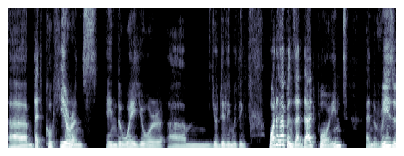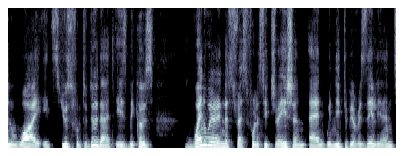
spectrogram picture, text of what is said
um, that coherence in the way you're um, you're dealing with things. What happens at that point, and the reason why it's useful to do that is because when we're in a stressful situation and we need to be resilient,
